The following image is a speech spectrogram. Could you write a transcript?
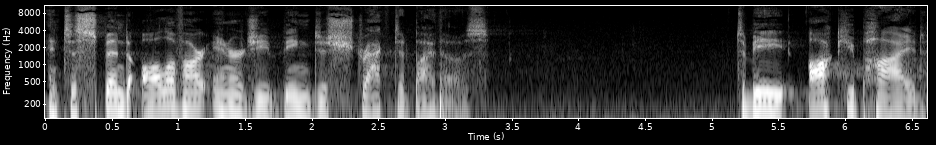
and to spend all of our energy being distracted by those, to be occupied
